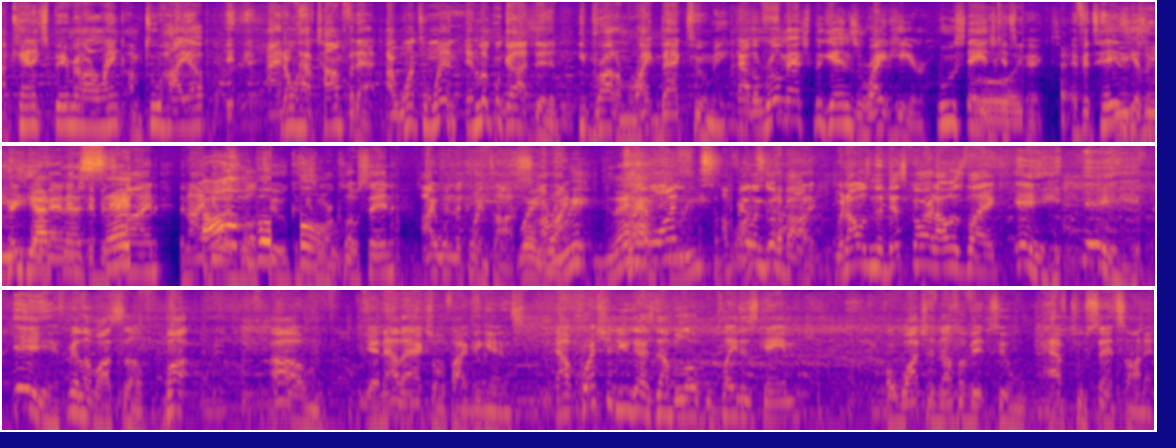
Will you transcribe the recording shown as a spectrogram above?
I can't experiment on rank. I'm too high up. It- I don't have time for that. I want to win. And look what God did. He brought him right back to me. Now, the real match begins right here. Whose stage gets picked? If it's his, he has a crazy advantage. If it's mine, then I do as well too, because he's more close in. I win the coin toss. Wait, All right. we- do they have one, I'm feeling good about it. When I was in the Discord, I was like, hey, hey, hey, feeling myself. But, um, yeah, now the actual fight begins. Now, question to you guys down below who play this game or watch enough of it to have two cents on it.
